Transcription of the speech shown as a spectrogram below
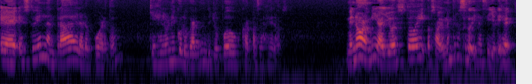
Eh, estoy en la entrada del aeropuerto, que es el único lugar donde yo puedo buscar pasajeros. Menor, mira, yo estoy, o sea, obviamente no se lo dije así, yo le dije,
